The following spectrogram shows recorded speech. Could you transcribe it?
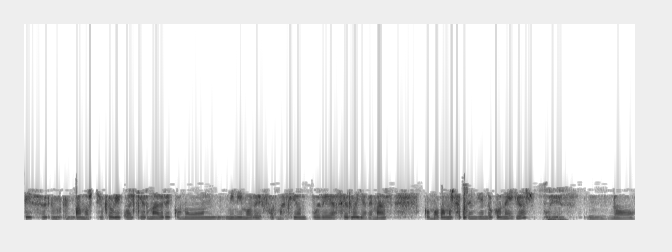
es, mm, vamos, yo creo que cualquier madre con un mínimo de formación puede hacerlo y además, como vamos aprendiendo con ellos, pues mm, no.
